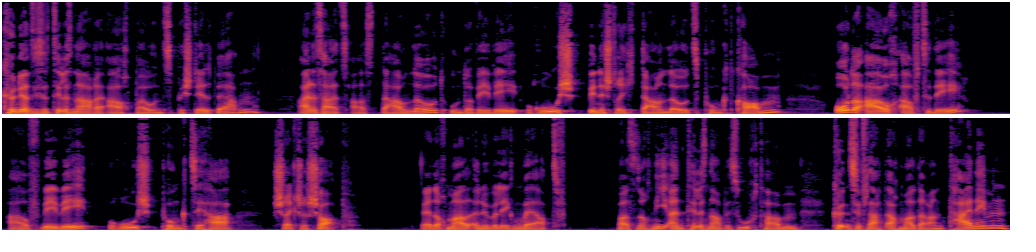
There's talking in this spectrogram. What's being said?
können ja diese Telesnare auch bei uns bestellt werden. Einerseits als Download unter www.rouge-downloads.com oder auch auf CD auf www.rouge.ch Shop. Wäre doch mal eine Überlegung wert. Falls Sie noch nie ein Telesnar besucht haben, könnten Sie vielleicht auch mal daran teilnehmen.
